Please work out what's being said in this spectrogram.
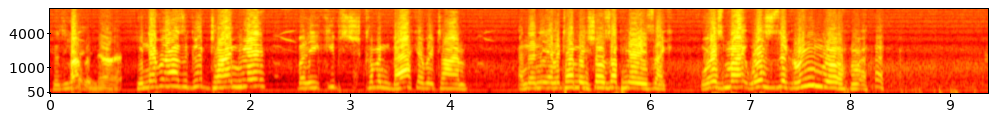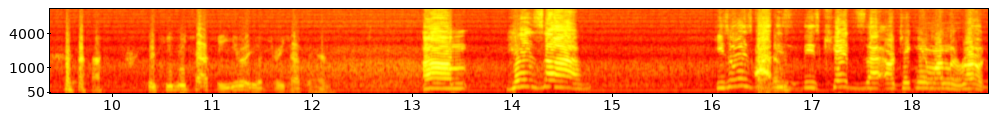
Because he, Probably not. he never has a good time here, but he keeps coming back every time. And then every time he shows up here, he's like, "Where's my, where's the green room?" Did he reach out to you, or do you have to reach out to him? Um, his uh, he's always got Adam? these, these kids that are taking him on the road.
